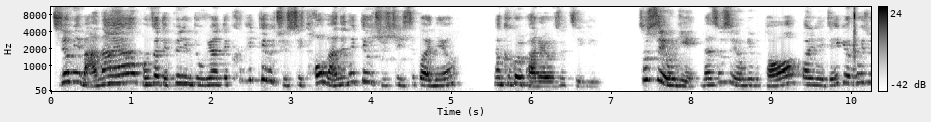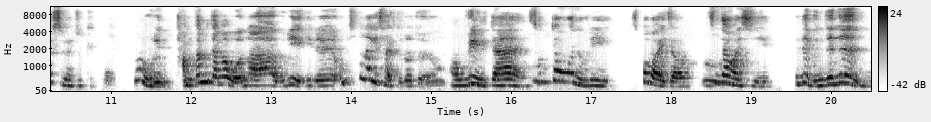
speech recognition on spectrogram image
지점이 많아야 본사 대표님도 우리한테 큰 혜택을 줄 수, 더 많은 혜택을 줄 수 있을 거 아니에요? 난 그걸 바래요, 솔직히. 소스 용기. 난 소스 용기부터 빨리 이제 해결을 해줬으면 좋겠고. 그럼 우리 담당자가 워낙 우리 얘기를 엄청나게 잘 들어줘요. 아, 우리 일단 소통은 우리 슈퍼바이저, 음. 신장원 씨. 근데 문제는 음.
